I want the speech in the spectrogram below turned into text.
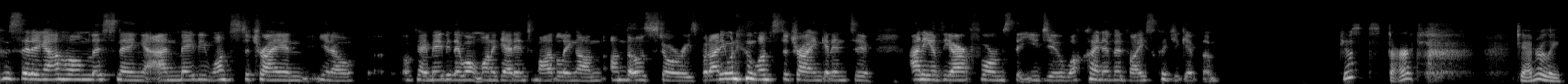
who's sitting at home listening and maybe wants to try and you know okay maybe they won't want to get into modeling on on those stories but anyone who wants to try and get into any of the art forms that you do what kind of advice could you give them? Just start generally.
